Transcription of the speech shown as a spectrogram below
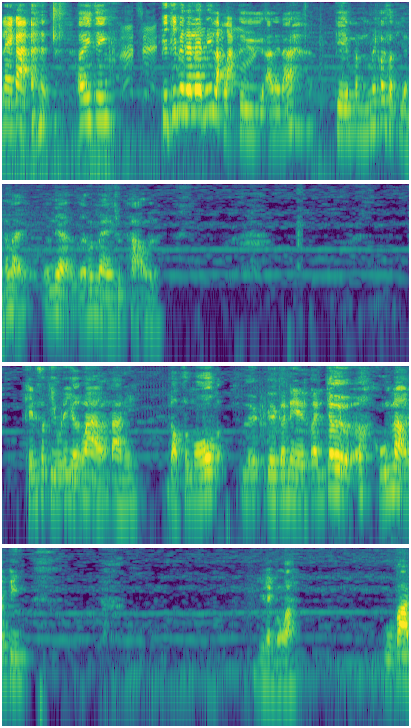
แหลกอะเอาจริงคือที่ไม่ได้เล่นนี่หลักๆ คืออะไรนะ เกมมันไม่ค่อยเสถียรเท่าไหร่ เนี่ยเลยเพิ่งแมนชุดขาวเลยเค้นสกิลได้เยอะมากตานี้ ดอกสโมกเลยเลยกรเนตแรนเจอร์คุ้มและจริงๆ มีอะไรบ้างวะบูบ้าน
